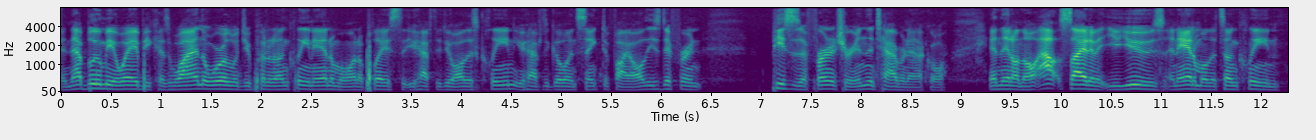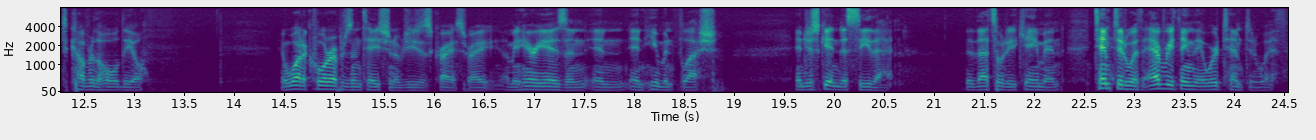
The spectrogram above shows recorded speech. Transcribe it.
And that blew me away because why in the world would you put an unclean animal on a place that you have to do all this clean? You have to go and sanctify all these different pieces of furniture in the tabernacle. And then on the outside of it, you use an animal that's unclean to cover the whole deal. And what a cool representation of Jesus Christ, right? I mean, here he is in, in, in human flesh. And just getting to see that. That's what he came in. Tempted with everything that we're tempted with.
